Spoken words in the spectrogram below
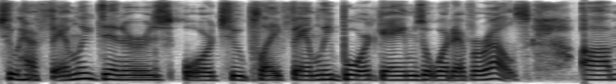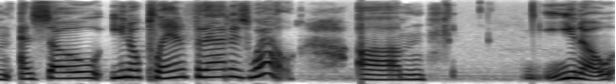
to have family dinners or to play family board games or whatever else. Um, and so, you know, plan for that as well. Um, you know,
